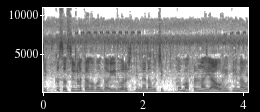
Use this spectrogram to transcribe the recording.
ಚಿಕ್ಕ ಸಸಿಗಳು ತಗೊಬಂದು ಐದು ವರ್ಷದಿಂದ ನಾವು ಚಿಕ್ಕ ಮಕ್ಕಳನ್ನ ಯಾವ ರೀತಿ ನಾವು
